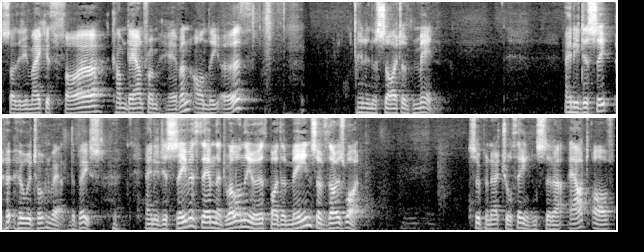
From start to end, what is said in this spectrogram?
so that he maketh fire come down from heaven on the earth and in the sight of men. And he deceive who we're talking about, the beast. and he deceiveth them that dwell on the earth by the means of those what? supernatural things that are out of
